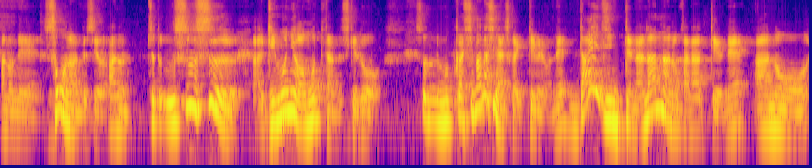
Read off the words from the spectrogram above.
あのね、そうなんですよ。あの、ちょっと薄々あ疑問には思ってたんですけど、その昔話じゃないですか、言ってみればね。大臣ってのは何なのかなっていうね。あの、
